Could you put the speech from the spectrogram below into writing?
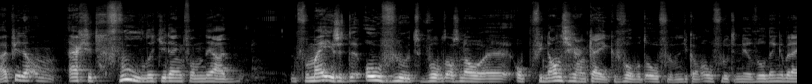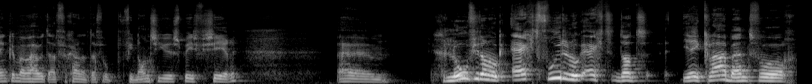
Heb je dan echt het gevoel dat je denkt van, ja, voor mij is het de overvloed, bijvoorbeeld als we nou eh, op financiën gaan kijken, bijvoorbeeld overvloed, want je kan overvloed in heel veel dingen bedenken, maar we hebben het even, gaan het even op financiën specificeren. Ehm, geloof je dan ook echt, voel je dan ook echt dat jij klaar bent voor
